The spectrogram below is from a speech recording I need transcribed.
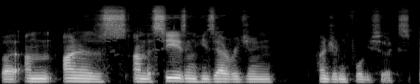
But on on his on the season, he's averaging 146.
